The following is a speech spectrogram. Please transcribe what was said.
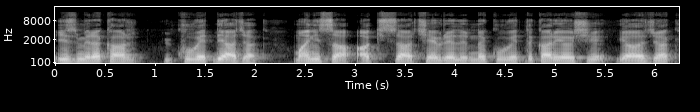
İzmir'e kar kuvvetli yağacak. Manisa, Akhisar çevrelerinde kuvvetli kar yağışı yağacak.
